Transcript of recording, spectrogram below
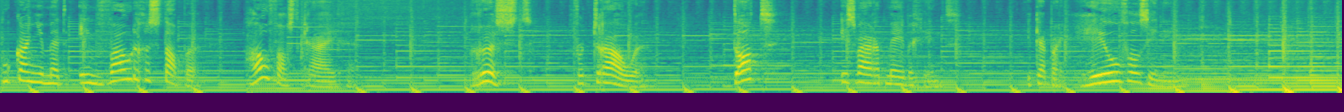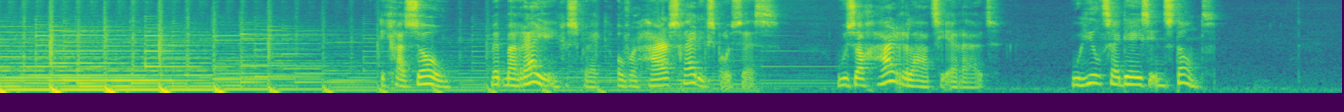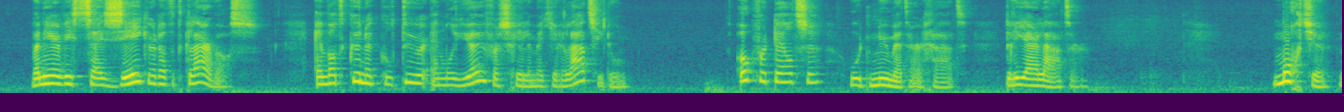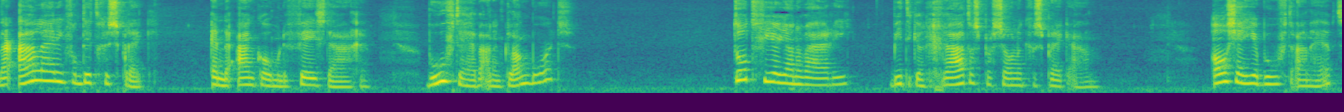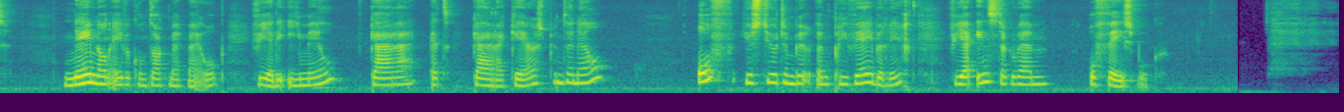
Hoe kan je met eenvoudige stappen houvast krijgen? Rust, vertrouwen. Dat is waar het mee begint. Ik heb er heel veel zin in. Ik ga zo met Marije in gesprek over haar scheidingsproces. Hoe zag haar relatie eruit? Hoe hield zij deze in stand? Wanneer wist zij zeker dat het klaar was? En wat kunnen cultuur- en milieuverschillen met je relatie doen? Ook vertelt ze hoe het nu met haar gaat, drie jaar later. Mocht je, naar aanleiding van dit gesprek en de aankomende feestdagen, behoefte hebben aan een klankbord, tot 4 januari bied ik een gratis persoonlijk gesprek aan. Als jij hier behoefte aan hebt, neem dan even contact met mij op via de e-mail kara.karacares.nl of je stuurt een, een privébericht via Instagram of Facebook.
